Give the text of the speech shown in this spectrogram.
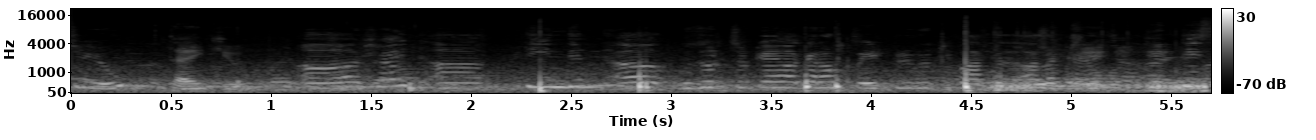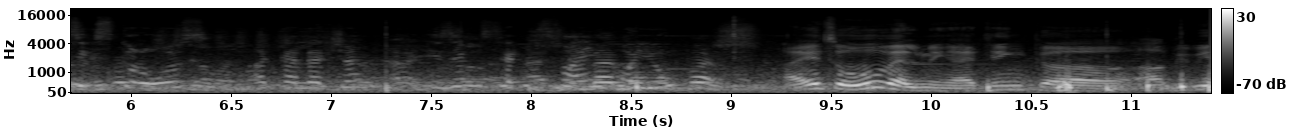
to you thank you शायद uh, तीन दिन uh, गुजर चुके हैं अगर हम की बात अलग करें। 86 crore collection is it satisfying for you it's overwhelming I think अभी भी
